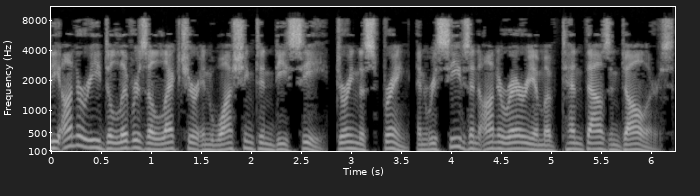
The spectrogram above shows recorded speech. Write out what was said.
The honoree delivers a lecture in Washington, D.C., during the spring, and receives an honorarium of $10,000.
